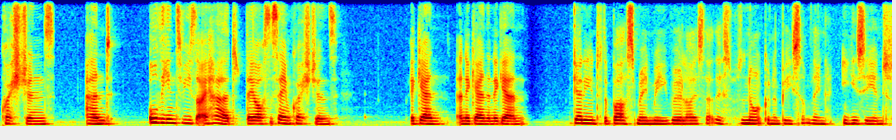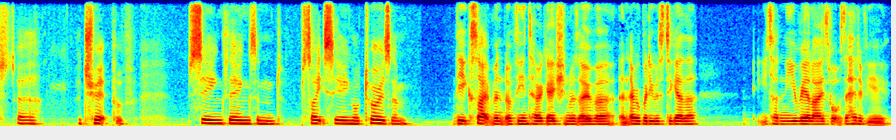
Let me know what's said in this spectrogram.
questions. And all the interviews that I had, they asked the same questions again and again and again. Getting into the bus made me realise that this was not going to be something easy and just uh, a trip of seeing things and sightseeing or tourism. The excitement of the interrogation was over and everybody was together. You suddenly you realised what was ahead of you,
